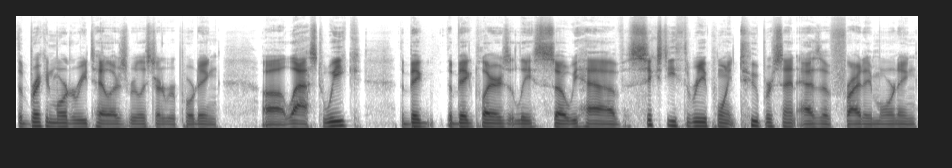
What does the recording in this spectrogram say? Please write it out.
the brick and mortar retailers really started reporting uh, last week. The big the big players at least. So we have 63.2 percent as of Friday morning.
